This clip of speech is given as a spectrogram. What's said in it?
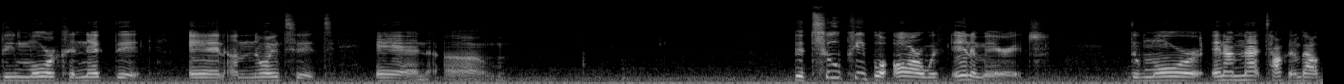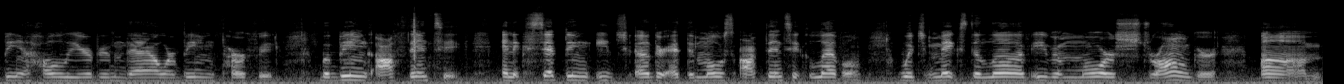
the more connected and anointed and um, the two people are within a marriage, the more, and I'm not talking about being holier than thou or being perfect, but being authentic and accepting each other at the most authentic level, which makes the love even more stronger. Um,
